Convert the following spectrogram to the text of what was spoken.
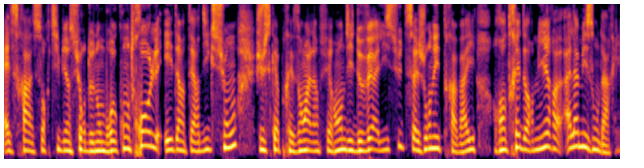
Elle sera assortie bien sûr de nombreux contrôles et d'interdictions. Jusqu'à présent, présent, Alain Ferrand, il devait, à l'issue de sa journée de travail, rentrer dormir à la maison d'arrêt.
